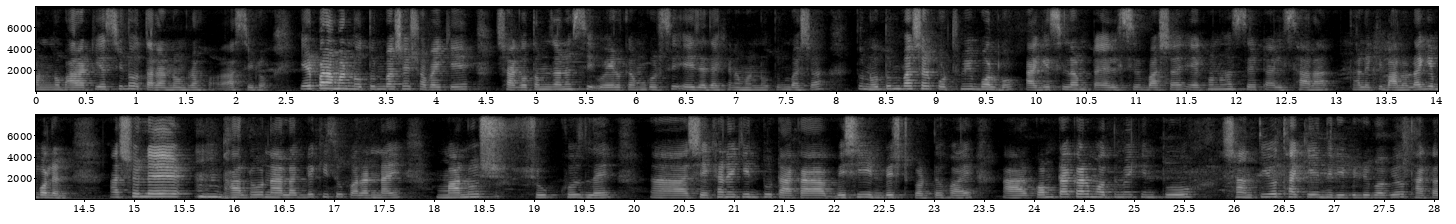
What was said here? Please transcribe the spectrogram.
অন্য ভাড়াটিয়া ছিল, তারা নোংরা আসছিল এরপর আমার নতুন বাসায় সবাইকে স্বাগতম জানাচ্ছি, ওয়েলকাম করছি। এই যে দেখেন আমার নতুন বাসা। তো নতুন বাসার প্রথমেই বলব, আগে ছিলাম টাইলসের বাসায়, এখন হচ্ছে টাইলস ছাড়া। তাহলে কি ভালো লাগে বলেন? আসলে ভালো না লাগলে কিছু করার নাই। মানুষ সুখ খুঁজলে সেখানে কিন্তু টাকা বেশি ইনভেস্ট করতে হয়। আর কম টাকার মাধ্যমে কিন্তু শান্তিও থাকে, নিরিবিলিভাবেও থাকা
